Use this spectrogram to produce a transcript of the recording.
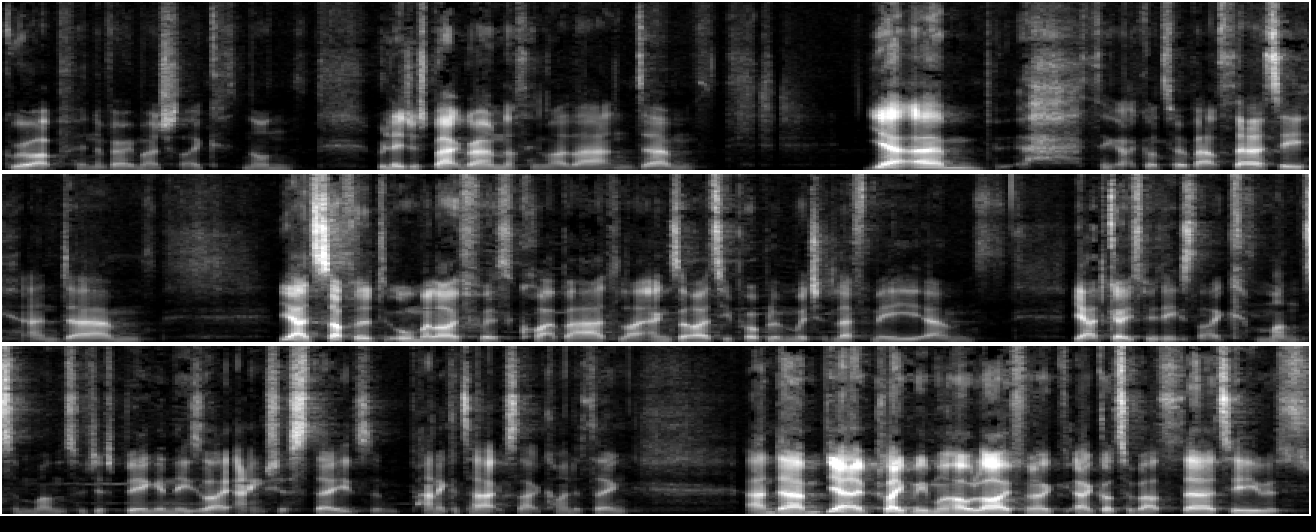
grew up in a very much like non-religious background, nothing like that, and um, yeah, um, I think I got to about 30 and um, yeah, I'd suffered all my life with quite a bad like anxiety problem, which had left me, um, yeah, I'd go through these like months and months of just being in these like anxious states and panic attacks, that kind of thing. And um, yeah, it plagued me my whole life. And I, I, got to about 30, was,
